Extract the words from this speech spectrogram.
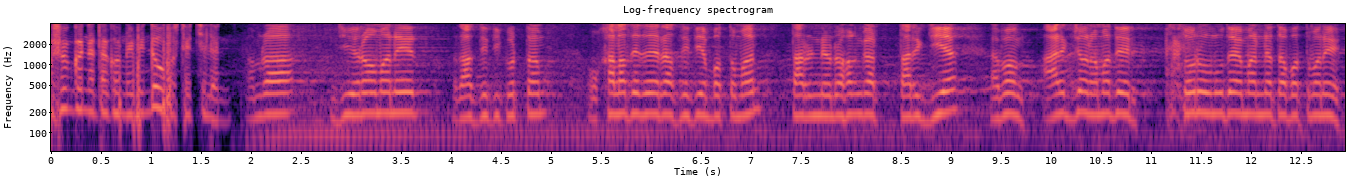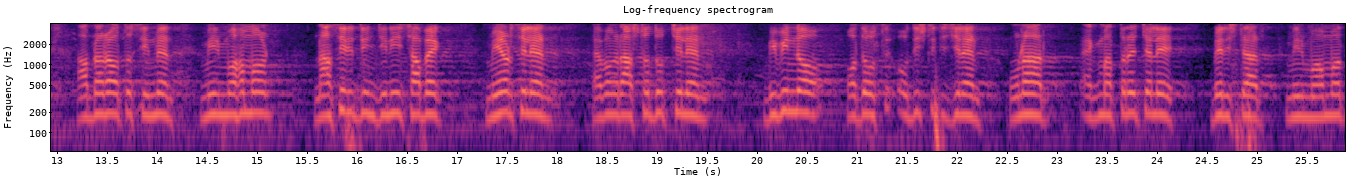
অসংখ্য নেতাকর্মীবৃন্দ উপস্থিত ছিলেন। আমরা জিয়া রহমানের রাজনীতি করতাম ও খালাদের রাজনীতি বর্তমান। তারুণ্য রহঙ্গার তারিক জিয়া এবং আরেকজন আমাদের তরুণ উদয়মান নেতা বর্তমানে, আপনারাও তো চিনবেন, মীর মোহাম্মদ নাসির উদ্দিন যিনি সাবেক মেয়র ছিলেন এবং রাষ্ট্রদূত ছিলেন, বিভিন্ন পদে অধিষ্ঠিত ছিলেন, ওনার একমাত্র ছেলে ব্যারিস্টার মীর মোহাম্মদ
